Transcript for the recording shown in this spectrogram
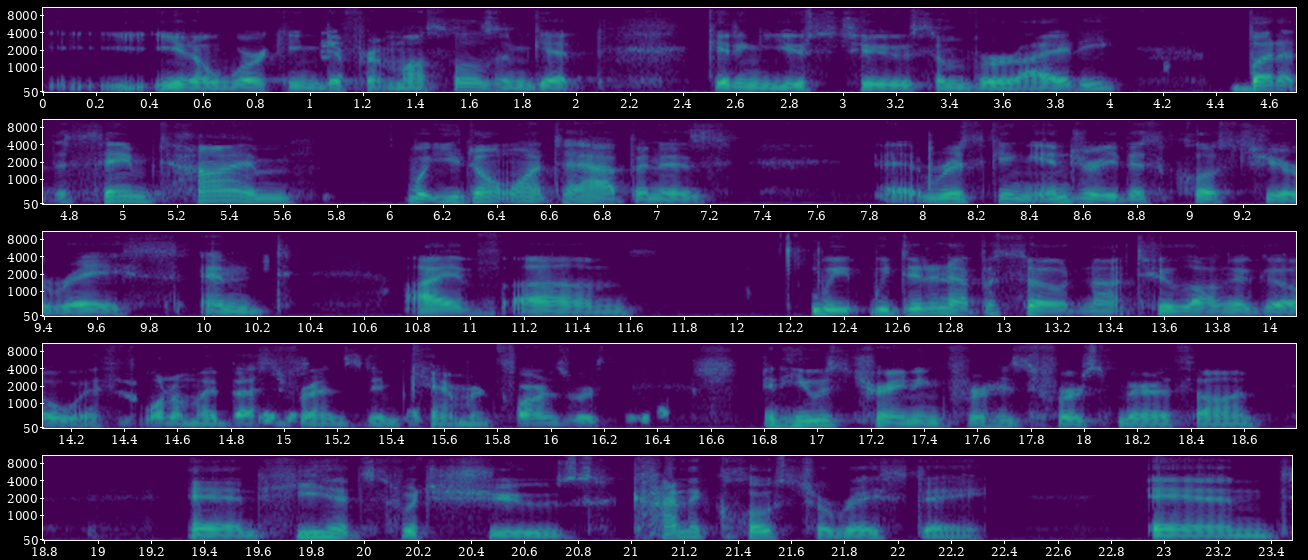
you know working different muscles and get getting used to some variety but at the same time what you don't want to happen is uh, risking injury this close to your race and i've um we, we did an episode not too long ago with one of my best friends named Cameron Farnsworth, and he was training for his first marathon, and he had switched shoes kind of close to race day, and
